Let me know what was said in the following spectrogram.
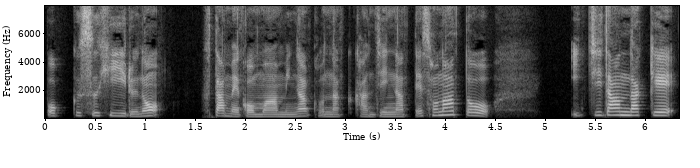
ボックスヒールの二目ゴム編みがこんな感じになって、その後、一段だけ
